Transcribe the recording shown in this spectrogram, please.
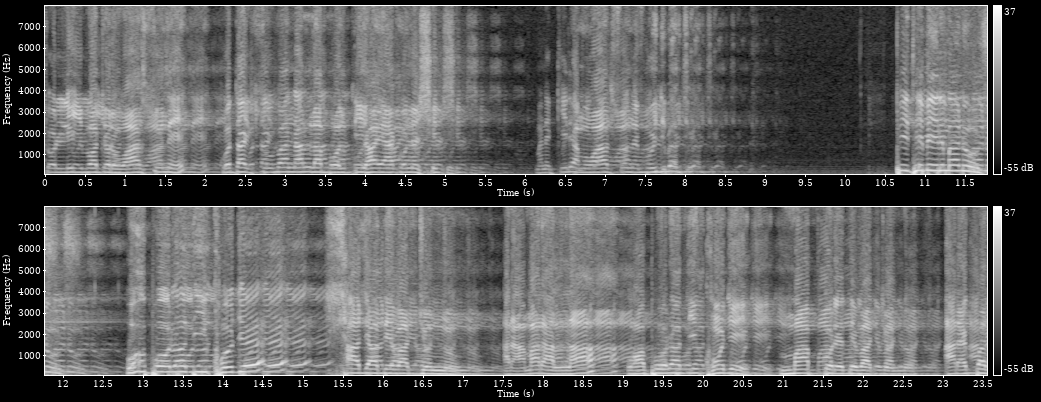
চল্লিশ বছর ওয়াজ শুনে কোথায় সুবান আল্লাহ বলতে হয় এখন শিখি মানে কিরাম ওয়াজ শুনে বুঝতে পারছি? পৃথিবীর মানুষ অপরাধী খোঁজে সাজা দেওয়ার জন্য। আর আমার আল্লাহ অপরাধী খোঁজে মাফ করে দেওয়ার জন্য। আর একবার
